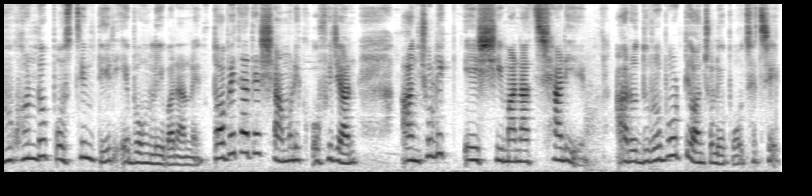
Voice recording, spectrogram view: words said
ভূখণ্ড পশ্চিম তীর এবং লেবাননে। তবে তাদের সামরিক অভিযান আঞ্চলিক এই সীমানা ছাড়িয়ে আরও দূরবর্তী অঞ্চলে পৌঁছেছে।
